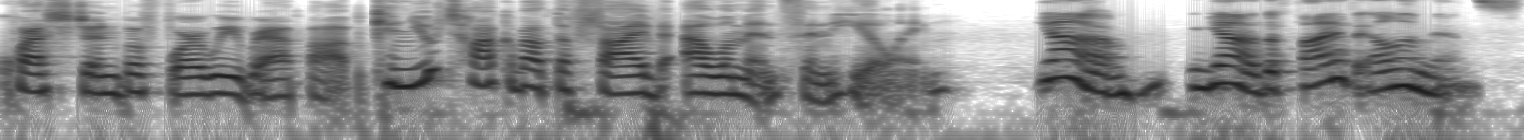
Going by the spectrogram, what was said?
question before we wrap up. Can you talk about the five elements in healing? Yeah, yeah, the five elements.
